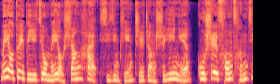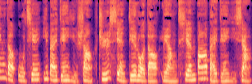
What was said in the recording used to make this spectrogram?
没有对比就没有伤害。习近平执政十一年，股市从曾经的五千一百点以上直线跌落到两千八百点以下。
